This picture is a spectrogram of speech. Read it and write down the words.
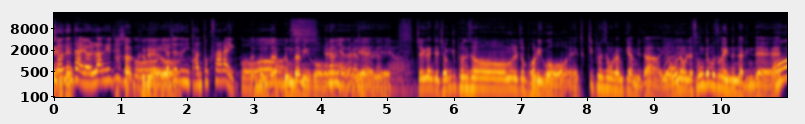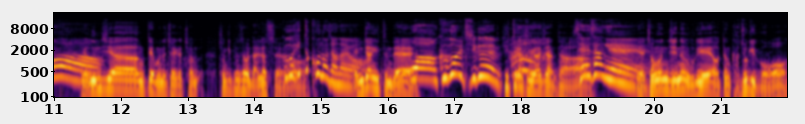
저는 다 연락해 주시고 아, 그래요? 여자들이 단톡 살아 있고. 농담, 농담이고. 그럼요, 그럼요, 예, 그럼요. 예. 저희가 이제 정규 편성을 좀 버리고, 예, 특집 편성을 함께 합니다. 예, 오늘 원래 성대모사가 있는 날인데, 은지 양 때문에 저희가 정, 정규 편성을 날렸어요. 그거 히트 코너잖아요. 굉장히 히트인데, 와 그걸 지금 히트가 중요하지 않다. 세상에. 예, 정은지는 우리의 어떤 가족이고,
